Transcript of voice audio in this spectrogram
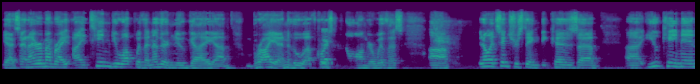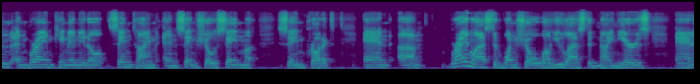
Yes, and I remember I, I teamed you up with another new guy, um, Brian, who of course yes. is no longer with us. Uh, you know, it's interesting because uh, uh, you came in and Brian came in, you know, same time and same show, same same product, and um, Brian lasted one show while you lasted nine years, and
